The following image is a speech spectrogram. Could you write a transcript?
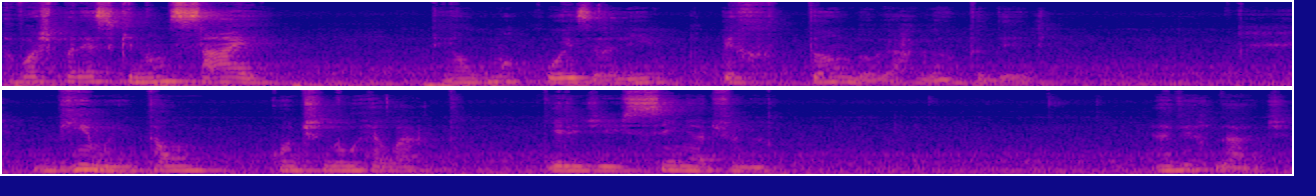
A voz parece que não sai. Tem alguma coisa ali apertando a garganta dele. Bima então continua o relato. E ele diz: Sim, Arjuna, é verdade.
